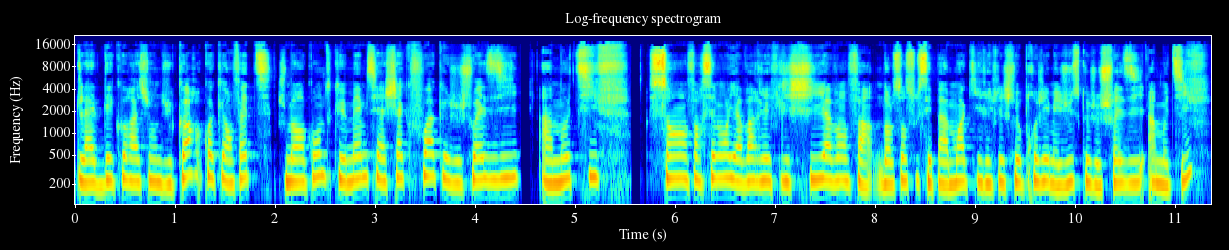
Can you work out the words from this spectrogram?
de la décoration du corps. Quoique, en fait, je me rends compte que même si à chaque fois que je choisis un motif sans forcément y avoir réfléchi avant, enfin, dans le sens où c'est pas moi qui réfléchis au projet, mais juste que je choisis un motif,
